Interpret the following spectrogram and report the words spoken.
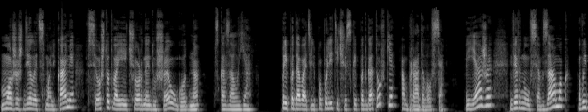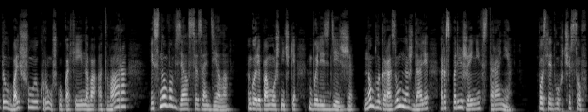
«Можешь делать с мальками все, что твоей черной душе угодно», сказал я. Преподаватель по политической подготовке обрадовался. Я же вернулся в замок, выпил большую кружку кофейного отвара и снова взялся за дело. Горе-помощнички были здесь же, но благоразумно ждали распоряжений в стороне. После двух часов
